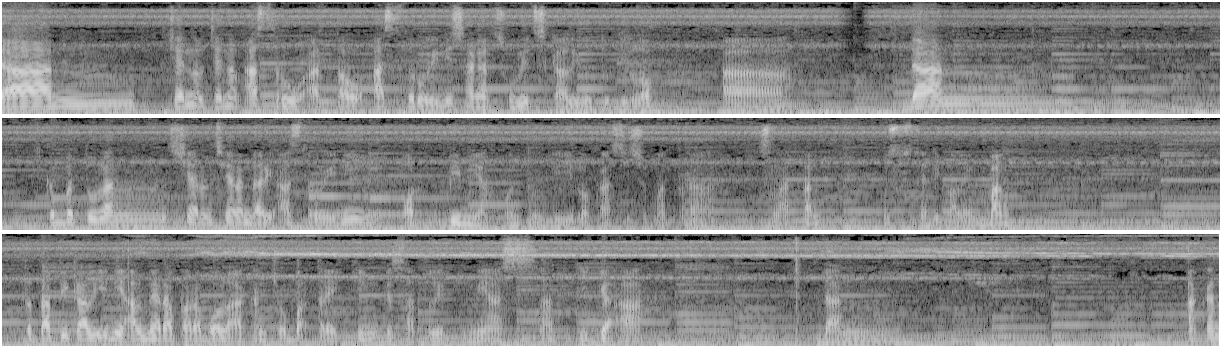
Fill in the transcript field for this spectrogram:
Dan channel-channel Astro atau Astro ini sangat sulit sekali untuk di lock uh, dan kebetulan siaran-siaran dari Astro ini outbeam ya untuk di lokasi Sumatera Selatan khususnya di Palembang tetapi kali ini Almera Parabola akan coba tracking ke satelit Miasat 3A dan akan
